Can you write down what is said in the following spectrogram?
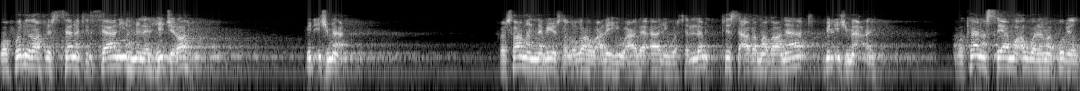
وفرض في السنة الثانية من الهجرة بالإجماع. فصام النبي صلى الله عليه وعلى آله وسلم تسع رمضانات بالإجماع. أيضا وكان الصيام أول ما فرض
